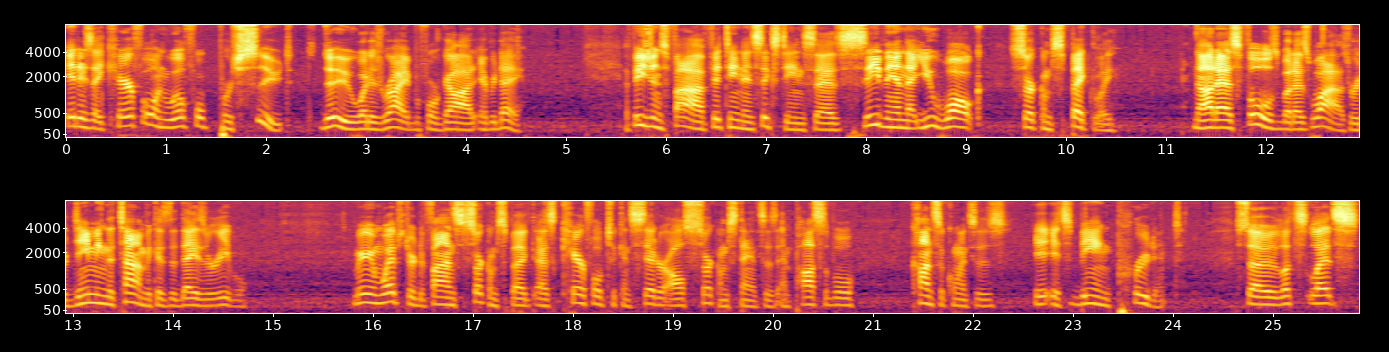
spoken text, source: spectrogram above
It is a careful and willful pursuit to do what is right before God every day. Ephesians 5:15 and 16 says, "See then that you walk circumspectly, not as fools but as wise, redeeming the time because the days are evil." Merriam-Webster defines circumspect as careful to consider all circumstances and possible consequences it's being prudent. So let's let's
